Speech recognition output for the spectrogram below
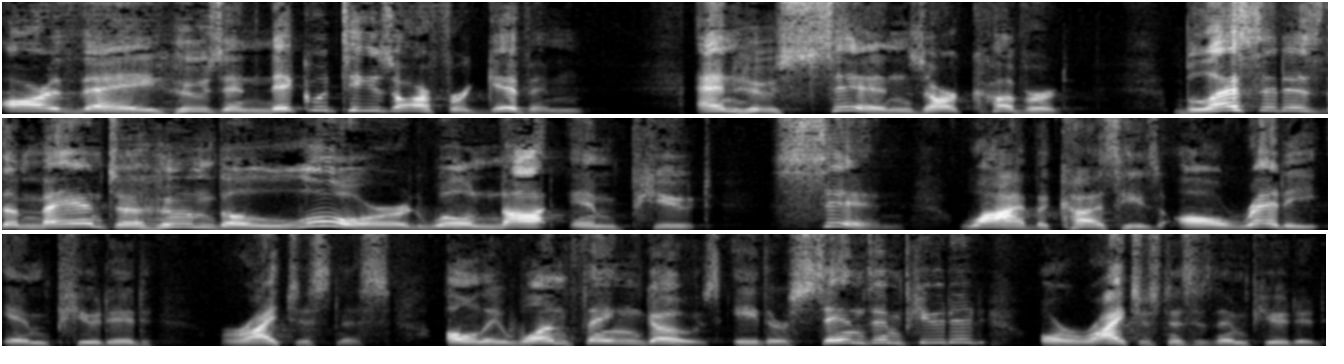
are they whose iniquities are forgiven and whose sins are covered. Blessed is the man to whom the Lord will not impute sin. Why? Because he's already imputed righteousness. Only one thing goes either sin's imputed or righteousness is imputed.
